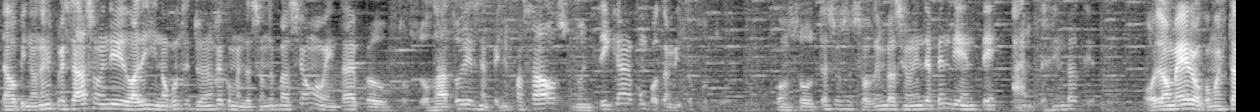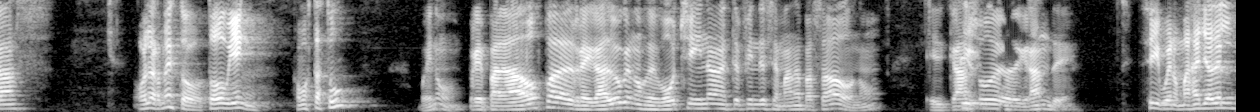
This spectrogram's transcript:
Las opiniones expresadas son individuales y no constituyen recomendación de inversión o venta de productos. Los datos y desempeños pasados no implican el comportamiento futuro. Consulte a su asesor de inversión independiente antes de invertir. Hola Homero, ¿cómo estás? Hola Ernesto, ¿todo bien? ¿Cómo estás tú? Bueno, preparados para el regalo que nos dejó China este fin de semana pasado, ¿no? El caso de Grande. Sí, bueno, más allá del,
